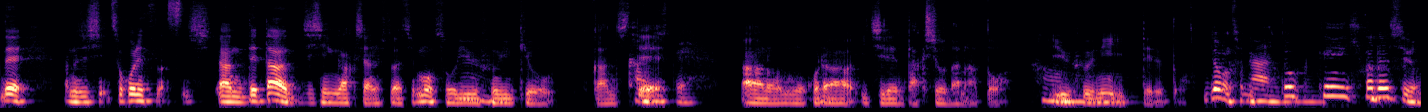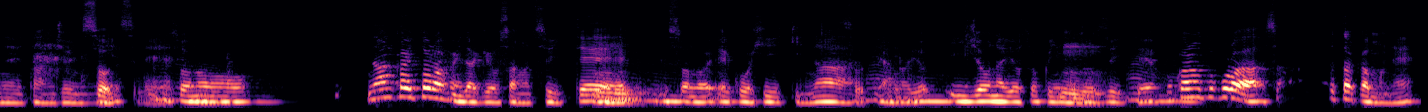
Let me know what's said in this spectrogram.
であの地震そこに出た地震学者の人たちもそういう雰囲気を感じて,、あのもうこれは一連卓勝だなというふうに言ってると。でもそれ既得権非化ですよね 単純に。そうですね。その南海トラフにだけ予算がついて、うん、そのエコひいきな、うん、あの異常な予測に基づいて、うん、他のところはあたかもね、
